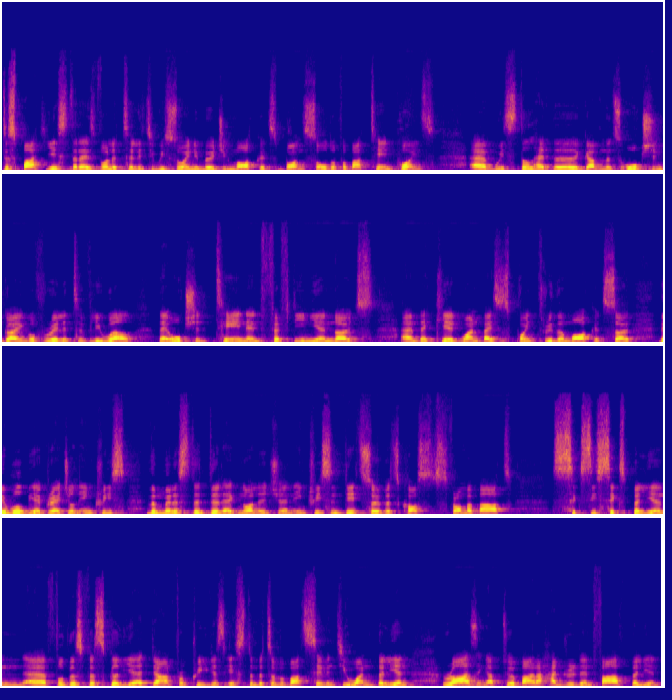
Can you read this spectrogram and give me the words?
despite yesterday's volatility we saw in emerging markets, bonds sold off about 10 points. Um, we still had the government's auction going off relatively well. They auctioned 10 and 15 year notes and they cleared one basis point through the market. So there will be a gradual increase. The minister did acknowledge an increase in debt service costs from about 66 billion uh, for this fiscal year, down from previous estimates of about 71 billion, rising up to about 105 billion.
